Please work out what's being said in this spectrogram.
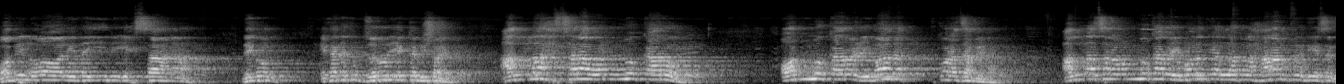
ওয়া বিল ওয়ালিদাইনি ইহসানা। দেখুন, এখানে খুব জরুরি একটা বিষয়। আল্লাহ ছাড়া অন্য কারও অন্য কারও ইবাদত করা যাবে না। আল্লাহ ছাড়া অন্য কারও ইবাদতকে আল্লাহ তাআলা হারাম করে দিয়েছেন।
